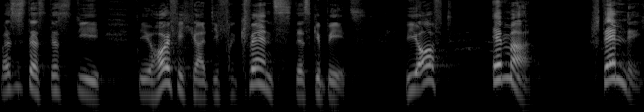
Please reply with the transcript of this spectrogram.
was ist das? Das ist die, die Häufigkeit, die Frequenz des Gebets. Wie oft? Immer, ständig.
